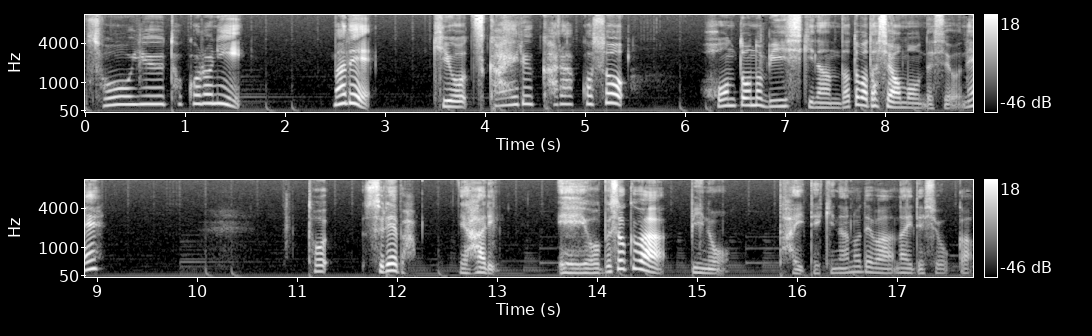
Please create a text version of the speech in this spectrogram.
そういうところにまで気を使えるからこそ本当の美意識なんだと私は思うんですよね。とすればやはり栄養不足は美の大敵なのではないでしょうか。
